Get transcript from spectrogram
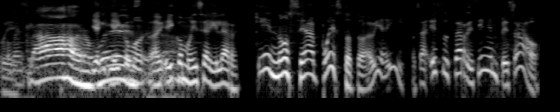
pues. Claro, Y, ahí- y ahí pues, como, ahí dice Aguilar, ¿qué no se ha puesto todavía ahí? O sea, esto está recién empezado.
